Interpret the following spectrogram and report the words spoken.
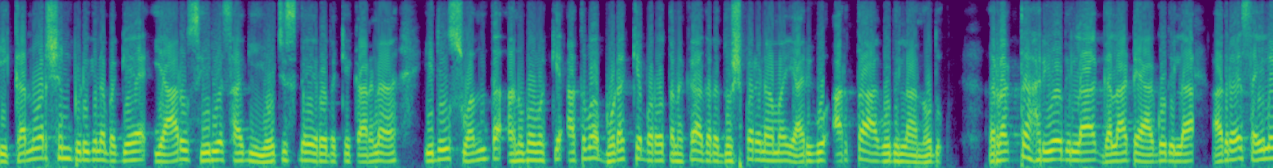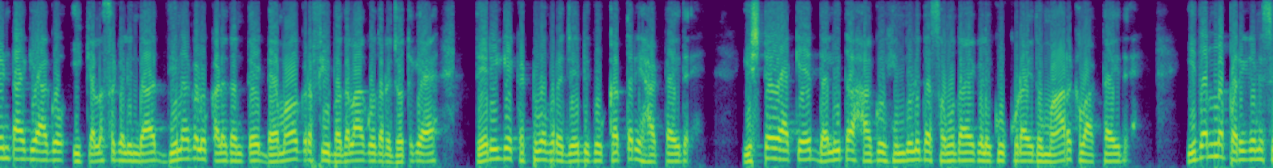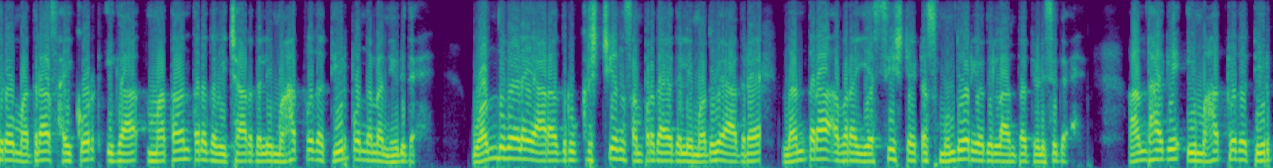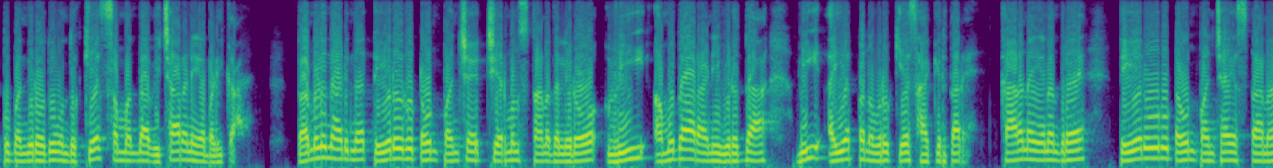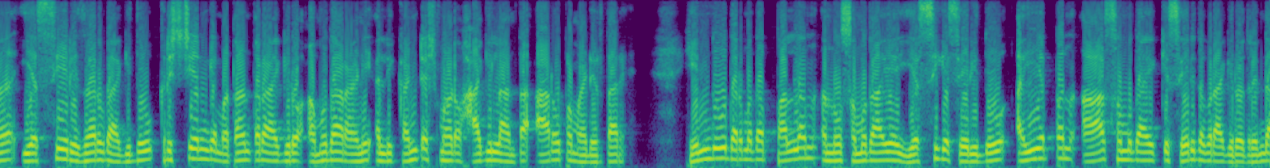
ಈ ಕನ್ವರ್ಷನ್ ಪಿಡುಗಿನ ಬಗ್ಗೆ ಯಾರು ಸೀರಿಯಸ್ ಆಗಿ ಯೋಚಿಸದೇ ಇರೋದಕ್ಕೆ ಕಾರಣ ಇದು ಸ್ವಂತ ಅನುಭವಕ್ಕೆ ಅಥವಾ ಬುಡಕ್ಕೆ ಬರೋ ತನಕ ಅದರ ದುಷ್ಪರಿಣಾಮ ಯಾರಿಗೂ ಅರ್ಥ ಆಗೋದಿಲ್ಲ ಅನ್ನೋದು. ರಕ್ತ ಹರಿಯೋದಿಲ್ಲ, ಗಲಾಟೆ ಆಗೋದಿಲ್ಲ, ಆದ್ರೆ ಸೈಲೆಂಟ್ ಆಗಿ ಆಗೋ ಈ ಕೆಲಸಗಳಿಂದ ದಿನಗಳು ಕಳೆದಂತೆ ಡೆಮೋಗ್ರಫಿ ಬದಲಾಗೋದರ ಜೊತೆಗೆ ತೆರಿಗೆ ಕಟ್ಟುವವರ ಜೇಬಿಗೂ ಕತ್ತರಿ ಹಾಕ್ತಾ ಇದೆ. ಇಷ್ಟೇ ಯಾಕೆ ದಲಿತ ಹಾಗೂ ಹಿಂದುಳಿದ ಸಮುದಾಯಗಳಿಗೂ ಕೂಡ ಇದು ಮಾರಕವಾಗ್ತಾ ಇದೆ. ಇದನ್ನ ಪರಿಗಣಿಸಿರೋ ಮದ್ರಾಸ್ ಹೈಕೋರ್ಟ್ ಈಗ ಮತಾಂತರದ ವಿಚಾರದಲ್ಲಿ ಮಹತ್ವದ ತೀರ್ಪೊಂದನ್ನು ನೀಡಿದೆ. ಒಂದು ವೇಳೆ ಯಾರಾದರೂ ಕ್ರಿಶ್ಚಿಯನ್ ಸಂಪ್ರದಾಯದಲ್ಲಿ ಮದುವೆ ಆದ್ರೆ ನಂತರ ಅವರ ಎಸ್ಸಿ ಸ್ಟೇಟಸ್ ಮುಂದುವರಿಯೋದಿಲ್ಲ ಅಂತ ತಿಳಿಸಿದೆ. ಅಂದ್ಹಾಗೆ ಈ ಮಹತ್ವದ ತೀರ್ಪು ಬಂದಿರೋದು ಒಂದು ಕೇಸ್ ಸಂಬಂಧ ವಿಚಾರಣೆಯ ಬಳಿಕ. ತಮಿಳುನಾಡಿನ ತೇರೂರು ಟೌನ್ ಪಂಚಾಯತ್ ಚೇರ್ಮನ್ ಸ್ಥಾನದಲ್ಲಿರೋ ವಿ. ಅಮುದಾರಾಣಿ ವಿರುದ್ಧ ವಿ. ಅಯ್ಯಪ್ಪನವರು ಕೇಸ್ ಹಾಕಿರ್ತಾರೆ. ಕಾರಣ ಏನಂದ್ರೆ, ತೇರೂರು ಟೌನ್ ಪಂಚಾಯತ್ ಸ್ಥಾನ ಎಸ್ ಸಿ ರಿಸರ್ವ್ಡ್ ಆಗಿದ್ದು, ಕ್ರಿಶ್ಚಿಯನ್ಗೆ ಮತಾಂತರ ಆಗಿರೋ ಅಮುದಾ ರಾಣಿ ಅಲ್ಲಿ ಕಂಟೆಸ್ಟ್ ಮಾಡೋ ಹಾಗಿಲ್ಲ ಅಂತ ಆರೋಪ ಮಾಡಿರ್ತಾರೆ. ಹಿಂದೂ ಧರ್ಮದ ಪಲ್ಲನ್ ಅನ್ನೋ ಸಮುದಾಯ ಎಸ್ಸಿಗೆ ಸೇರಿದ್ದು, ಅಯ್ಯಪ್ಪನ್ ಆ ಸಮುದಾಯಕ್ಕೆ ಸೇರಿದವರಾಗಿರೋದ್ರಿಂದ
